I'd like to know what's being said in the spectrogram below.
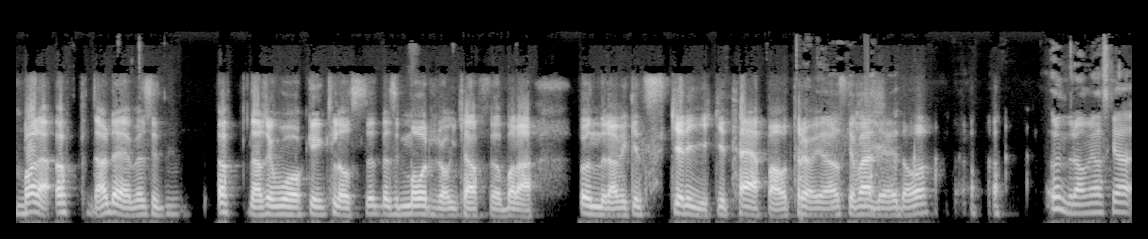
Bara öppnar det med sitt öppnar sin walk-in closet med sin morgonkaffe och bara undrar vilken skrikig tap-out tröja jag ska välja idag. Undrar om jag ska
